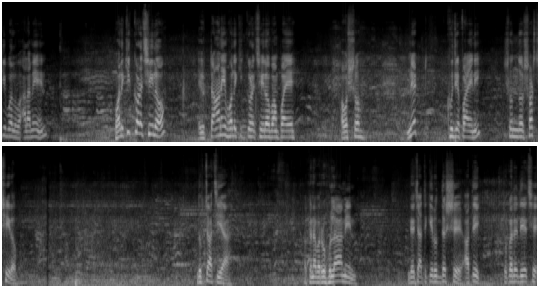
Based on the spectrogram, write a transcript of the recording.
কি বলব আলামিন ভলে কিক করেছিল, একটু টানে ভলে কিক করেছিল বাম পায়ে। অবশ্য নেট খুঁজে পায়নি। সুন্দর শট ছিল। দুপচাচিয়া ওখানে আবার রুহুলা আমিন। দিয়েছে আতিকের উদ্দেশ্যে আতিক টোকাতে দিয়েছে।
